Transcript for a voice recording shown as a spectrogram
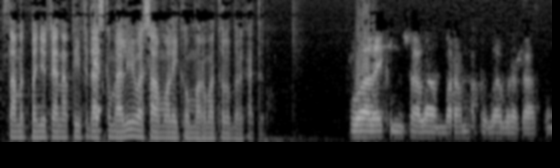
Selamat melanjutkan aktivitas ya. kembali. Wassalamualaikum warahmatullahi wabarakatuh. Waalaikumsalam warahmatullahi wabarakatuh.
